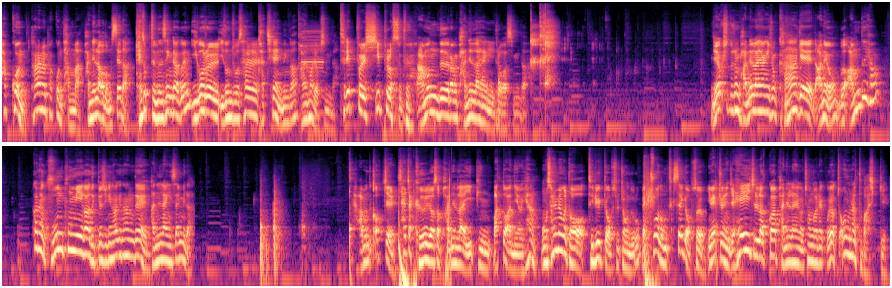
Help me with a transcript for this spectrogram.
팝콘, 카라멜 팝콘 단맛, 바닐라가 너무 세다. 계속 드는 생각은 이거를 이 돈 주고 살 가치가 있는가? 더 할 말이 없습니다. 트리플 C 플러스고요. 아몬드랑 바닐라 향이 들어갔습니다. 얘 역시도 좀 바닐라 향이 좀 강하게 나네요. 뭐 아몬드 향? 약간의 구운 풍미가 느껴지긴 하긴 하는데 바닐라 향이 셉니다. 아몬드 껍질 살짝 그을려서 바닐라 입힌 맛도 아니에요 향. 뭔가 설명을 더 드릴 게 없을 정도로 맥주가 너무 특색이 없어요. 이 맥주는 이제 헤이즐넛과 바닐라 향을 첨가를 했고요. 조금이라도 더 맛있길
